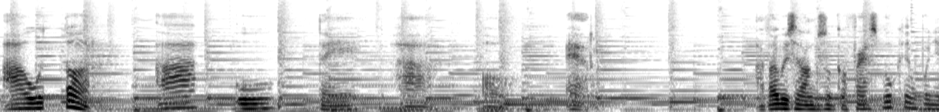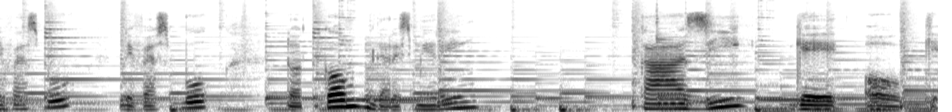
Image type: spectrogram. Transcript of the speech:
autor a u t h o r atau bisa langsung ke Facebook yang punya Facebook di facebook.com garis miring kazi g o g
